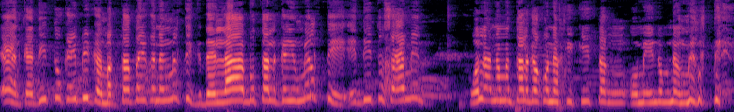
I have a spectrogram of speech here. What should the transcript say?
Ayan, ka dito kaibigan, magtatayo ka ng milk tea. Dahil labo talaga yung milk tea. Eh dito sa amin, wala naman talaga ako nakikitang umiinom ng milk tea.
